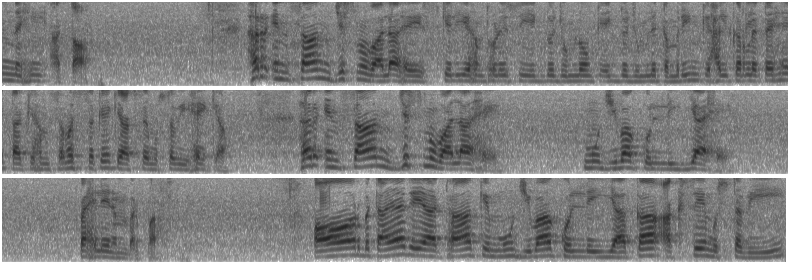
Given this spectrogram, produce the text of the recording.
नहीं आता। हर इंसान जिस्म वाला है, इसके लिए हम थोड़ी सी एक दो जुमलों के, एक दो जुमले तमरीन के हल कर लेते हैं ताकि हम समझ सकें कि अक्स मुस्तवी है क्या। हर इंसान जिस्म वाला है, मुजिबा कुल्लिया है, पहले नंबर पर। और बताया गया था कि मुजिबा कुल्लिया का अक्स मुस्तवी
